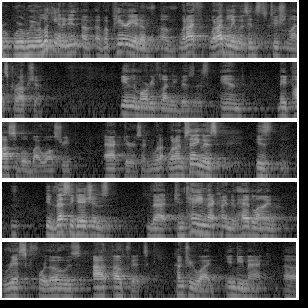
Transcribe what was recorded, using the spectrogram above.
we're, we were looking at an, of, a period of, of what, I, what I believe was institutionalized corruption in the mortgage lending business and made possible by Wall Street actors. And what, what I'm saying is, is investigations that contain that kind of headline risk for those out- outfits, Countrywide, IndyMac, uh,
